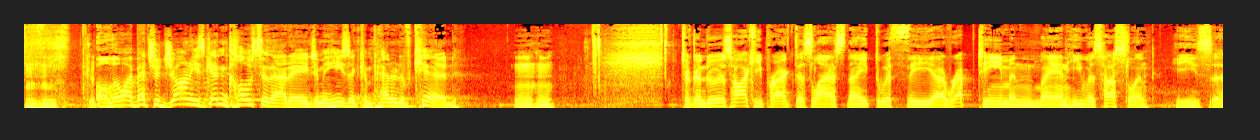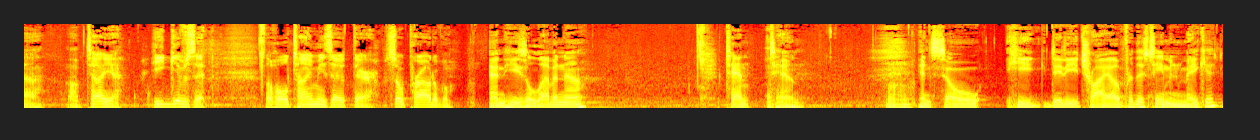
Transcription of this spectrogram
Good Although I bet you Johnny's getting close to that age. I mean, he's a competitive kid. Mm-hmm Took him to his hockey practice last night with the uh, rep team, and man, he was hustling. He's, uh, I'll tell you, he gives it the whole time he's out there. So proud of him. And he's 11 now? Ten. 10. And so he did he try out for this team and make it?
